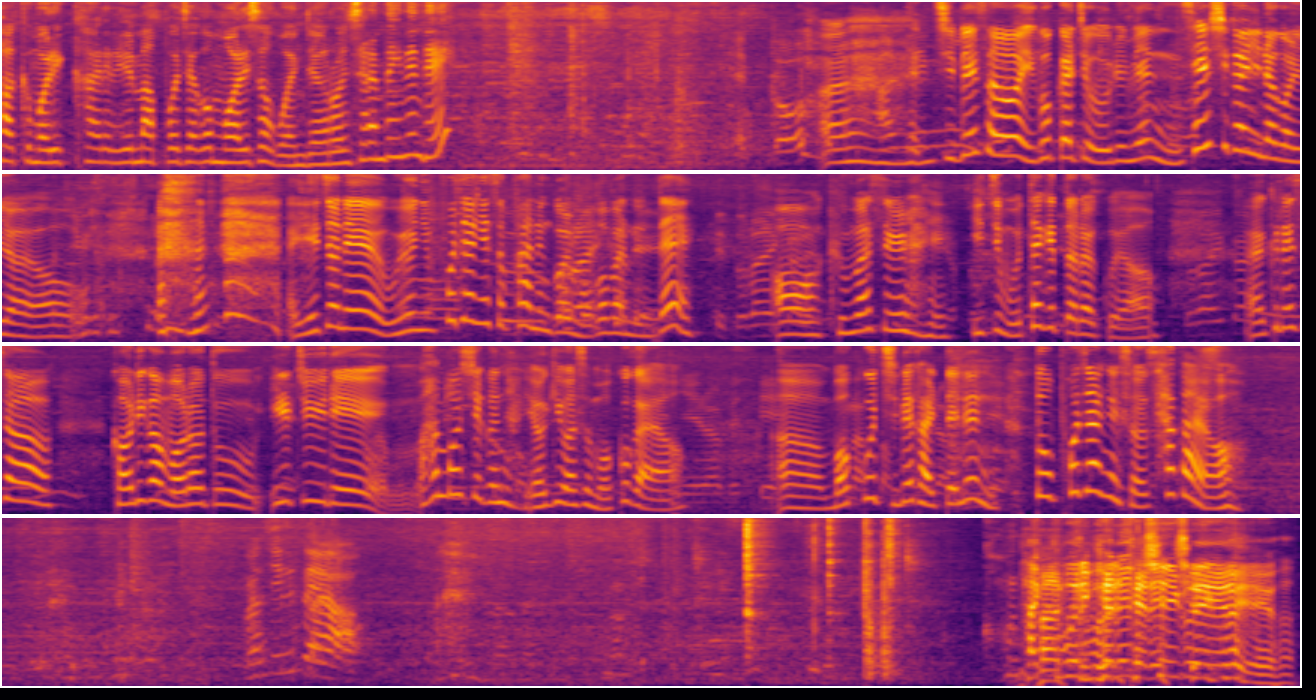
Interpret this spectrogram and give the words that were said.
파크머리 카레를 맛보자고 멀리서 원정을 온 사람도 있는데 아, 집에서 이곳까지 오려면 3시간이나 걸려요. 예전에 우연히 포장해서 파는 걸 먹어봤는데 어, 그 맛을 잊지 못하겠더라고요. 아, 그래서 거리가 멀어도 일주일에 한 번씩은 여기 와서 먹고 가요. 어, 먹고 집에 갈 때는 또 포장해서 사가요. 맛있어요. 파크모리 카레 최고예요.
